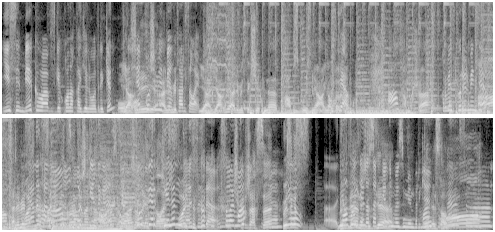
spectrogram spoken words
есенбекова бізге қонаққа келіп отыр екен. Яғни Ше, қошеметпен қарсы алайық. Иә яғни әлеуметтік желіні табыс көзіне айналдырған. Ал тамаша. құрметті көрермендер сәлеметсіз ханым, қош келдіңіз. Супер келін дейді сізді. Солай ма? шүкір жақсы. Иә. өзіңіз Жасап келдім өзіммен бірге. Мәссаған.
